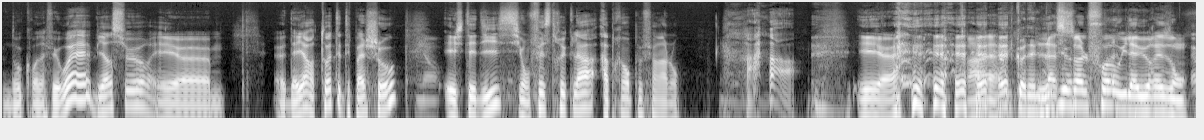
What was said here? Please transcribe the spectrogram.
Donc, on a fait Ouais, bien sûr. Et euh, euh, d'ailleurs, toi, t'étais pas chaud. Non. Et je t'ai dit Si on fait ce truc-là, après, on peut faire un long. Et euh, Ah ouais. La milieu. seule fois où il a eu raison.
